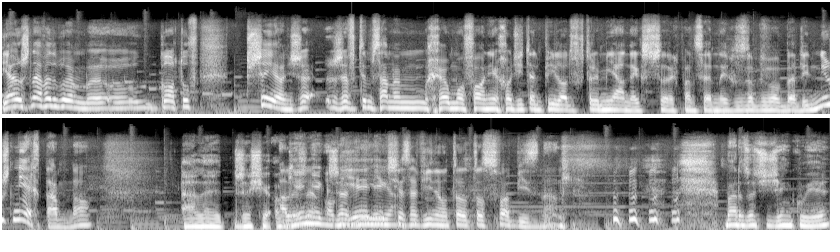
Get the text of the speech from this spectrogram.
Ja już nawet byłem e, gotów przyjąć, że, że w tym samym hełmofonie chodzi ten pilot, w którym Janek z Czterech Pancernych zdobywał Berlin. Już niech tam, no. Ale że się Ale ogieniek że ogieniek zawija... się zawinął, to, to słabizna. Bardzo Ci dziękuję.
